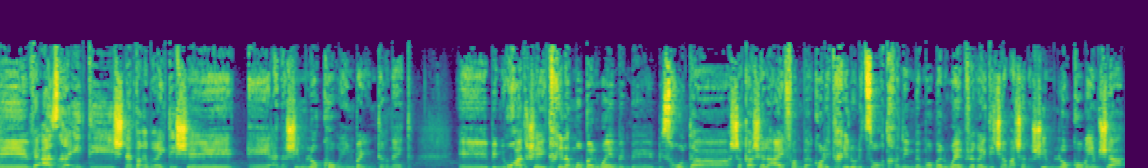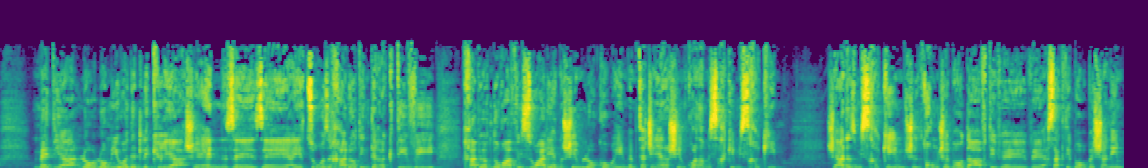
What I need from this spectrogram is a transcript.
אה, ואז ראיתי שני דברים, ראיתי שאנשים לא קוראים באינטרנט, אה, במיוחד כשהתחיל ה mobile web, בזכות ההשקה של האייפון והכל, התחילו לצרוך תכנים ב mobile web, וראיתי שממש אנשים לא קוראים שהמדיה לא, לא מיועדת לקריאה, שאין, זה, זה, היצור הזה חייב להיות אינטראקטיבי, חייב להיות נורא ויזואלי, אנשים לא קוראים, ומצד שני אנשים כל הזמן משחקים משחקים. שעד אז משחקים, שזה תחום שמאוד אהבתי ו- ועסקתי בו הרבה שנים,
